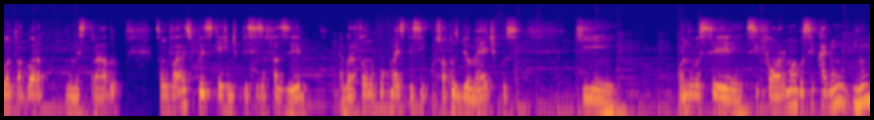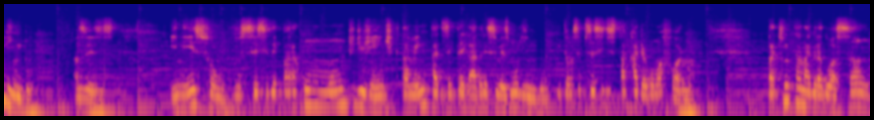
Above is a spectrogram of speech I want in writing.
quanto agora no mestrado. São várias coisas que a gente precisa fazer. Agora falando um pouco mais específico só para os biomédicos, que quando você se forma, você cai num, num limbo, às vezes. E nisso você se depara com um monte de gente que também está desempregada nesse mesmo limbo. Então você precisa se destacar de alguma forma. Para quem está na graduação,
